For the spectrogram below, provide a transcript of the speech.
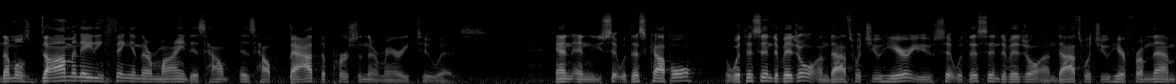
the most dominating thing in their mind is how, is how bad the person they're married to is. And, and you sit with this couple, with this individual, and that's what you hear. You sit with this individual, and that's what you hear from them.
